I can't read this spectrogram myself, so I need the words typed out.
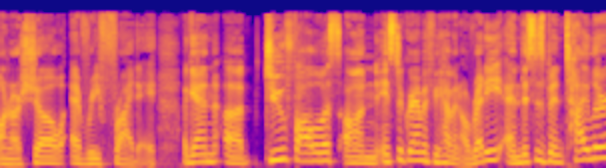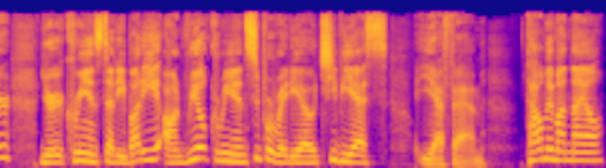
on our show every Friday. Again, uh, do follow us on Instagram if you haven't already. And this has been Tyler, your Korean study buddy on Real Korean Super Radio TBS EFM. 다음에 만나요.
